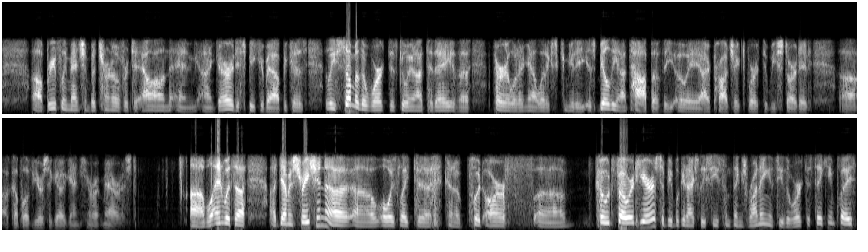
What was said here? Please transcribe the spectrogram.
briefly mention, but turn over to Alan and uh, Gary to speak about because at least some of the work that's going on today in the Learning Analytics community is building on top of the OAI project work that we started uh, a couple of years ago again here at Marist. Uh, we'll end with a, a demonstration. Uh, uh, always like to kind of put our uh, code forward here so people can actually see some things running and see the work that's taking place.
